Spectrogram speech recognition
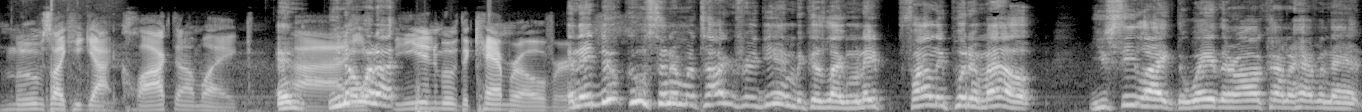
moves like he got clocked, and I'm like, and ah, you know what? I, you need to move the camera over. And they do cool cinematography again because like when they finally put him out, you see like the way they're all kind of having that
